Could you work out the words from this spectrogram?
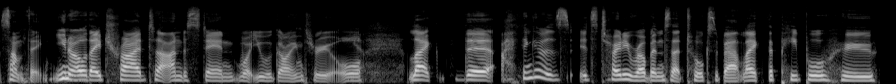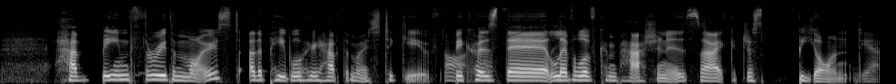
something, you know, or mm-hmm. they tried to understand what you were going through, or like the I think it was it's Tony Robbins that talks about like the people who have been through the most are the people who have the most to give oh, because their level of compassion is like just beyond. Yeah,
